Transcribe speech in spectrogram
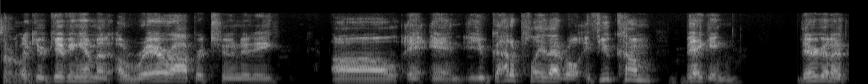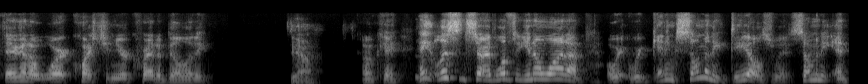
Totally. Like you're giving him a, a rare opportunity. Uh, and, you've got to play that role. If you come begging, they're gonna, they're gonna work, question your credibility. Yeah. Okay. Hey, listen, sir, I'd love to, you know what? Uh, we're, we're getting so many deals with so many, and,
